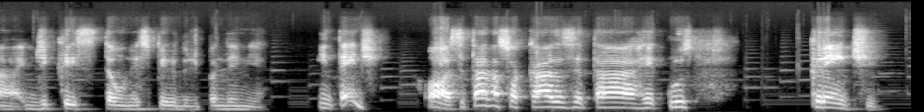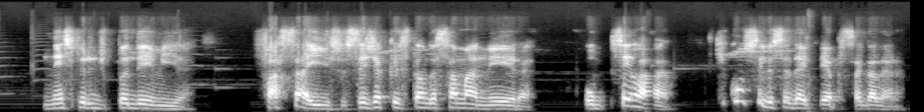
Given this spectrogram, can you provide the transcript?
ah, de cristão nesse período de pandemia? Entende? Ó, você está na sua casa, você está recluso, crente, nesse período de pandemia. Faça isso, seja cristão dessa maneira. Ou, sei lá, que conselho você daria para essa galera?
